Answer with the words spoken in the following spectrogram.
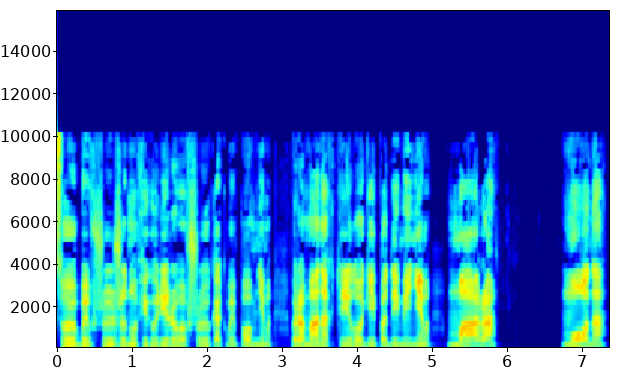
свою бывшую жену, фигурировавшую, как мы помним, в романах трилогии под именем Мара, Мона.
